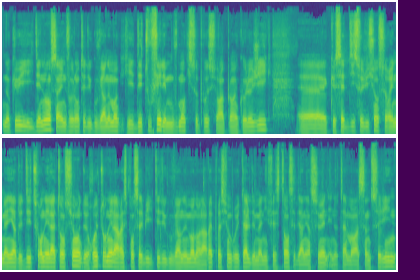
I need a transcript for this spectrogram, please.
donc eux, ils dénoncent hein, une volonté du gouvernement qui est d'étouffer les mouvements qui s'opposent sur un plan écologique, euh, que cette dissolution serait une manière de détourner l'attention et de retourner la responsabilité du gouvernement dans la répression brutale de manifestants ces dernières semaines, et notamment à Sainte-Soline.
